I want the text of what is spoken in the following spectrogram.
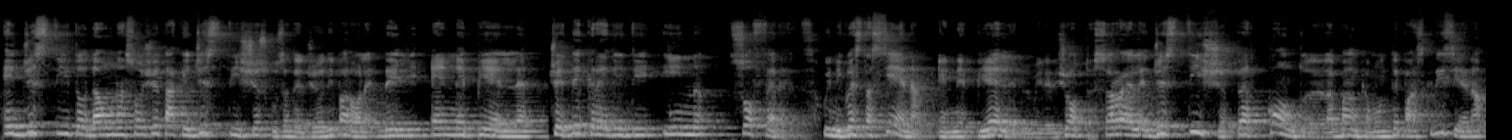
è gestito da una società che gestisce, scusate il giro di parole, degli NPL, cioè dei crediti in sofferenza. Quindi questa Siena NPL 2018 SRL gestisce per conto della Banca Montepaschi di Siena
